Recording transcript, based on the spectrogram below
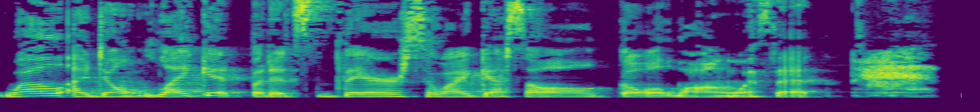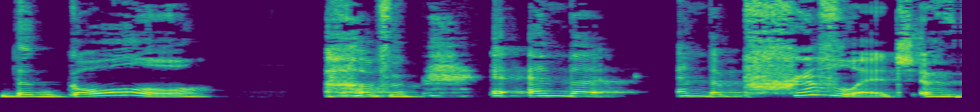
well, I don't like it, but it's there, so I guess I'll go along with it. The goal of, and the, and the privilege of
